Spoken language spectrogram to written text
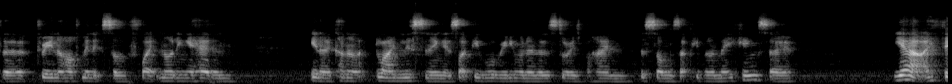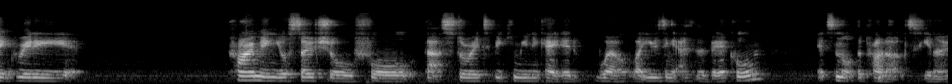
the three and a half minutes of like nodding your head and you know kind of like blind listening. It's like people really want to know the stories behind the songs that people are making. So yeah i think really priming your social for that story to be communicated well like using it as the vehicle. It's not the product you know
